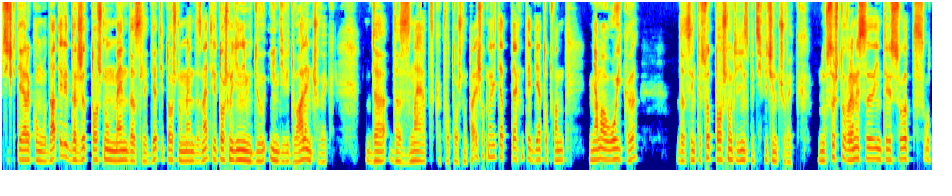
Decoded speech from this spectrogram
всички тези рекламодатели държат точно мен да следят и точно мен да знаят или точно един индивидуален човек да, да знаят какво точно прави, защото нали, тя, тяхната идея, то това няма логика да се интересуват точно от един специфичен човек. Но в същото време се интересуват от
